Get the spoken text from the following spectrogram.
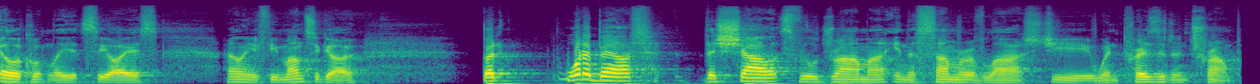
eloquently at CIS only a few months ago. But what about the Charlottesville drama in the summer of last year when President Trump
